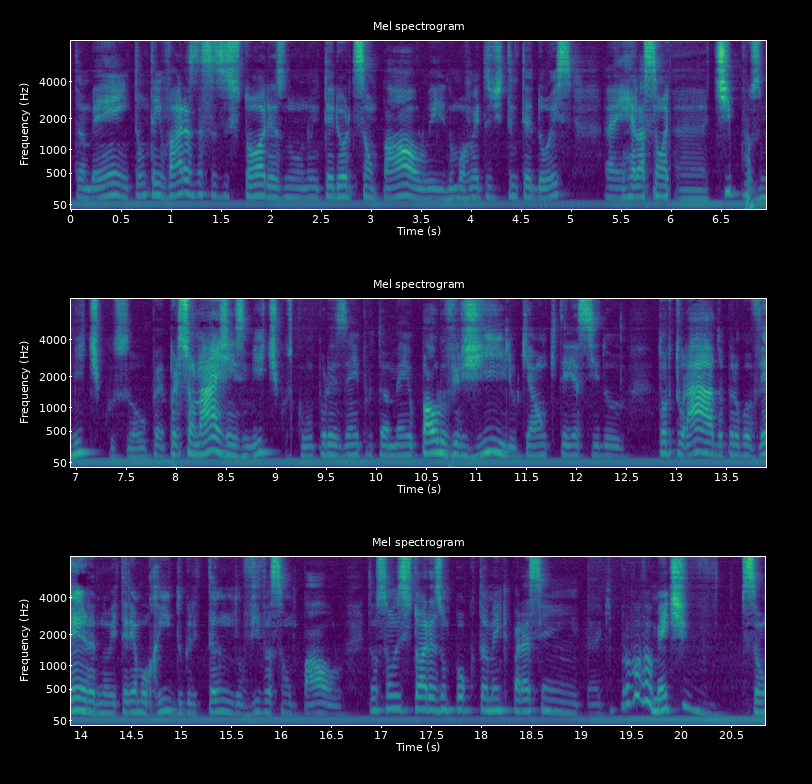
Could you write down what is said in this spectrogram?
também. Então tem várias dessas histórias no, no interior de São Paulo e no movimento de 32 é, em relação a é, tipos míticos ou personagens míticos, como por exemplo também o Paulo Virgílio, que é um que teria sido torturado pelo governo e teria morrido gritando Viva São Paulo. Então são histórias um pouco também que parecem é, que provavelmente são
